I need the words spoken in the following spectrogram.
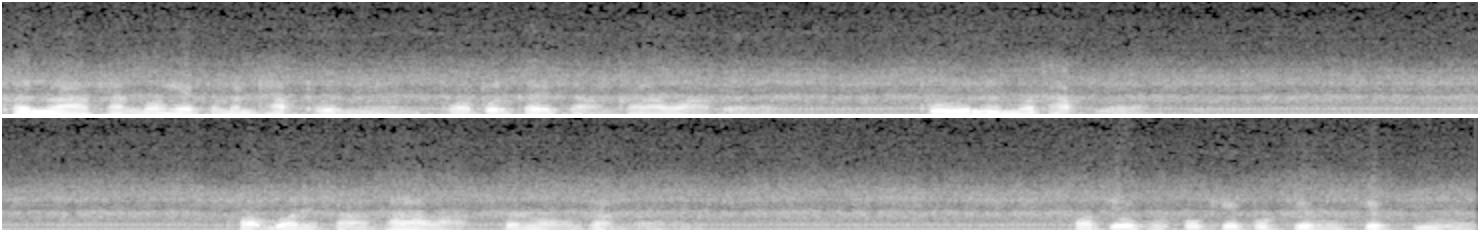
เพิ่นว่าขันโมเฮ็ดแต่มันทับทุนเนี่ยพอเพิ่นเคยสั่งคารวะเลยผู้อื่นมันบ่ทับเลยเพราะบริษัทคารวะเพิ่นบอกสั่งพอเตียวผู้เคียผู้เคียผู้เคียอยู่เลย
